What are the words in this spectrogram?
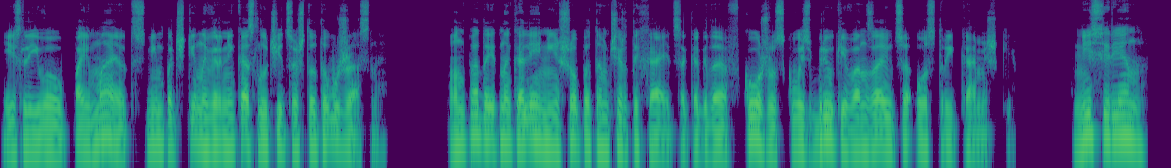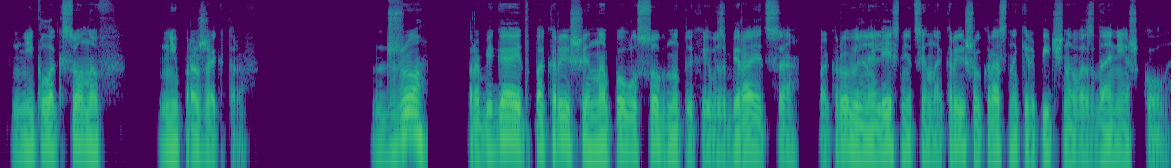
Если его поймают, с ним почти наверняка случится что-то ужасное. Он падает на колени и шепотом чертыхается, когда в кожу сквозь брюки вонзаются острые камешки. Ни сирен, ни клаксонов, ни прожекторов. Джо пробегает по крыше на полусогнутых и взбирается по кровельной лестнице на крышу красно-кирпичного здания школы.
